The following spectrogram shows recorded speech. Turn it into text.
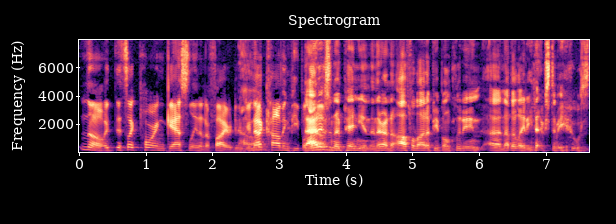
No, it, it's like pouring gasoline on a fire, dude. You're not calming people That down. is an opinion. And there are an awful lot of people, including uh, another lady next to me who was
